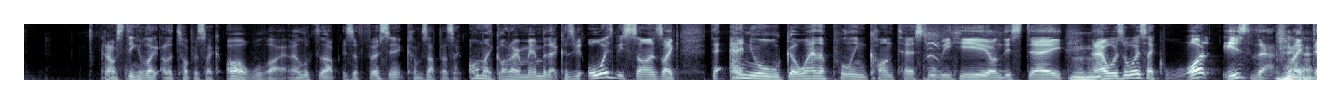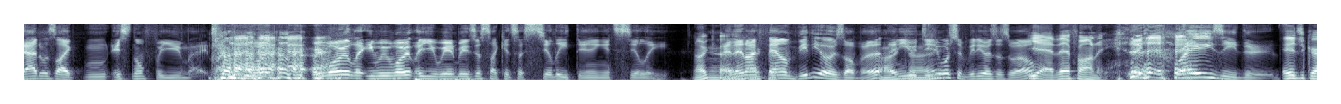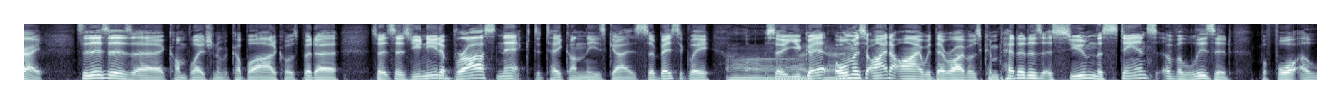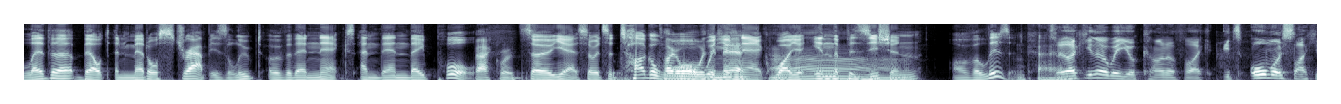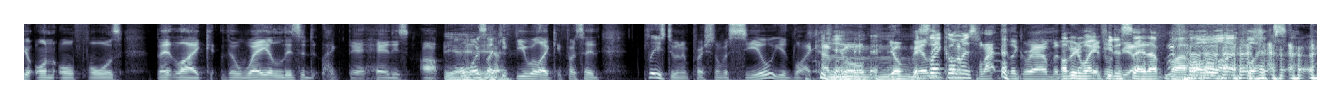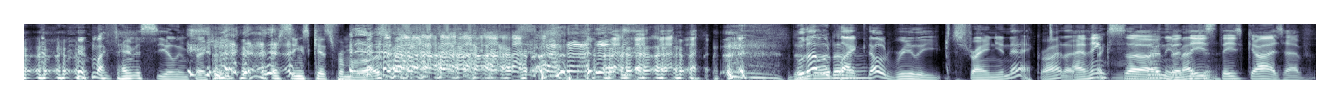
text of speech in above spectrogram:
And I was thinking of like other topics, like oh Wooli, and I looked it up. Is the first thing that comes up. I was like, oh my god, I remember that because it always be signs like the annual goanna pulling contest will be here on this day, and I was always like, what is that? My dad was like, mm, it's not for you, mate. Like, we, won't, we won't let you. We won't let you in. But it's just like it's a silly thing. It's silly. Okay. And then I found videos of it. And you did you watch the videos as well? yeah, they're funny. They're crazy, dude. It's great. So this is a compilation of a couple of articles, but uh, so it says you need a brass neck to take on these guys. So basically, so you get okay. almost eye to eye with their rivals. Competitors assume the stance of a lizard before a leather belt and metal strap is looped over their necks, and then they pull Backwards. So yeah, so it's a tug of Tug war, of war with, with your your neck, neck. while you're in the Ah. position of a lizard. Okay. So like you know where you're kind of like it's almost like you're on all fours, but like the way a lizard like their head is up. Yeah, almost yeah, like yeah. if you were like if I said Please do an impression of a seal. You'd like have your your belly like kind almost- of flat to the ground. But I've been waiting for you to say up. that my whole life, Lex. my famous seal impression. just sings kiss from a rose Well, that would like that would really strain your neck, right? I think Like, so. But only these these guys have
